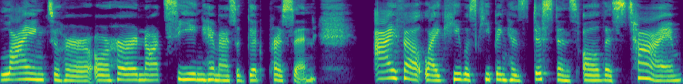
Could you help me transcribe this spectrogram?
lying to her or her not seeing him as a good person. I felt like he was keeping his distance all this time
